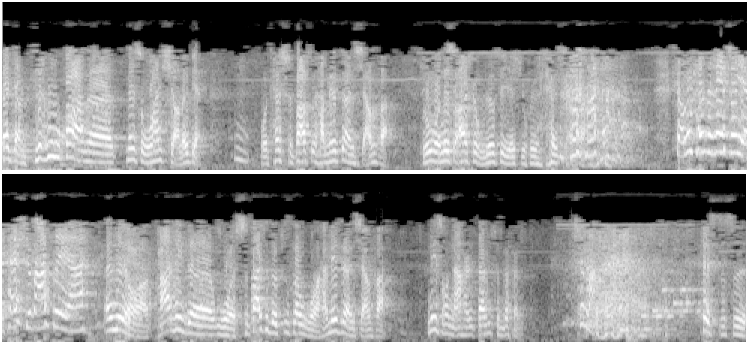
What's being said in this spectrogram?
要讲真话呢，那时候我还小了点，嗯，我才十八岁，还没有这样想法。如果那时候二十五六岁，也许会有这样想法。小鹿纯子那时候也才十八岁啊。哎，没有啊，他那个我十八岁的至少我还没这样想法。那时候男孩单纯的很。是吗？确实是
